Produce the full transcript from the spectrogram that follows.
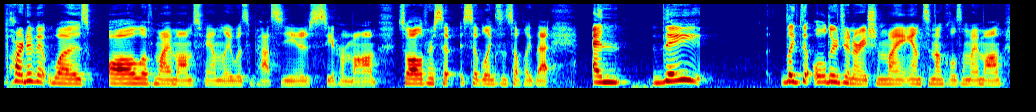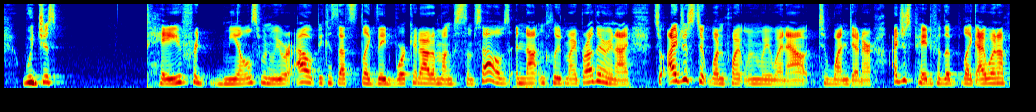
part of it was all of my mom's family was in Pasadena to see her mom. So all of her si- siblings and stuff like that. And they, like the older generation, my aunts and uncles and my mom, would just pay for meals when we were out because that's like they'd work it out amongst themselves and not include my brother and I. So I just at one point when we went out to one dinner, I just paid for the like I went up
